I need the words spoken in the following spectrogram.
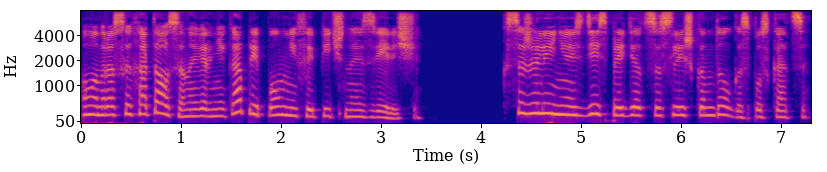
Он расхохотался, наверняка припомнив эпичное зрелище. «К сожалению, здесь придется слишком долго спускаться».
